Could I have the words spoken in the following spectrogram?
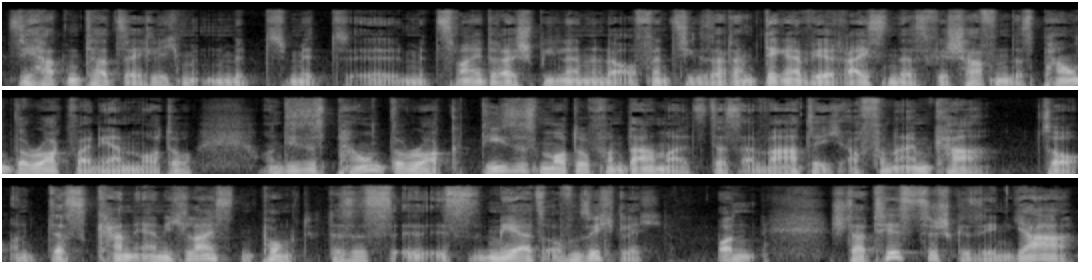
sie hatten tatsächlich mit, mit, mit, äh, mit zwei, drei Spielern in der Offense, die gesagt haben, Dinger, wir reißen das, wir schaffen das. Pound the Rock war deren Motto. Und dieses Pound the Rock, dieses Motto von damals, das erwarte ich auch von einem K. So, und das kann er nicht leisten. Punkt. Das ist, ist mehr als offensichtlich. Und statistisch gesehen, ja,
